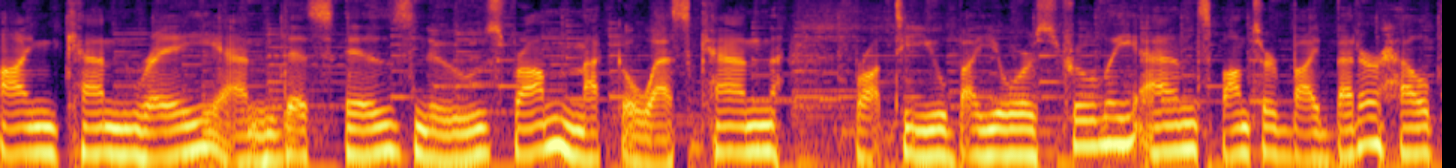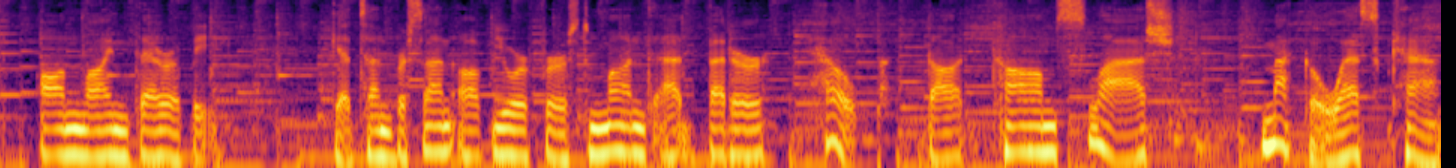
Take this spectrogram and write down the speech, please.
I'm Ken Ray, and this is news from macOS Ken, brought to you by yours truly and sponsored by BetterHelp Online Therapy. Get 10% off your first month at betterhelp.com slash macosken.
